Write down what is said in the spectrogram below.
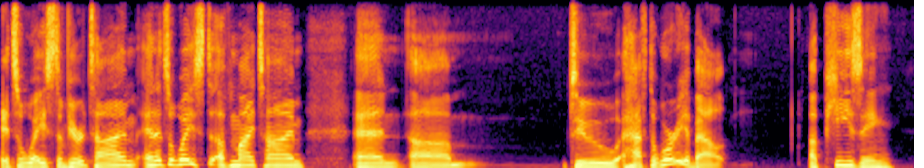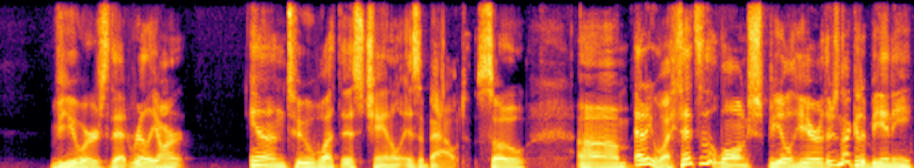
it's a waste of your time and it's a waste of my time and um, to have to worry about appeasing viewers that really aren't into what this channel is about. So, um, anyway, that's the long spiel here. There's not going to be any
